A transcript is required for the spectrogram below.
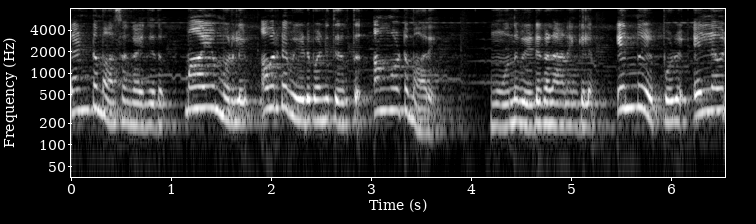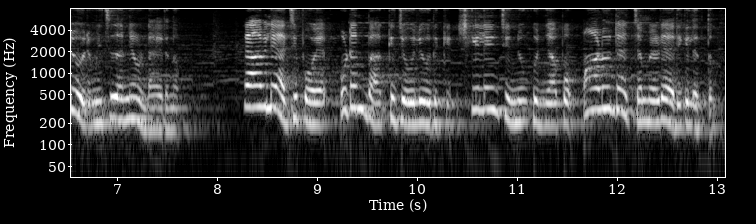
രണ്ട് മാസം കഴിഞ്ഞതും മായും മുരളിയും അവരുടെ വീട് പണി തീർത്ത് അങ്ങോട്ട് മാറി. മൂന്ന് വീടുകളാണെങ്കിലും എന്നും എപ്പോഴും എല്ലാവരും ഒരുമിച്ച് തന്നെ ഉണ്ടായിരുന്നു. രാവിലെ അജി പോയാൽ ഉടൻ ബാക്കി ജോലി ഒതുക്കി ഷീലയും ചിന്നും കുഞ്ഞാപ്പും മാളുവിന്റെ അച്ചമ്മയുടെ അരികിലെത്തും.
